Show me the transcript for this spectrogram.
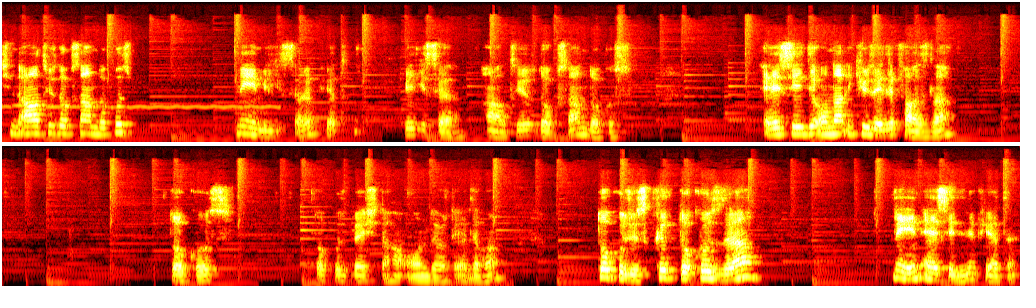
Şimdi 699 neyin bilgisayarı fiyatı? Bilgisayarın 699. LCD ondan 250 fazla. 9 9 5 daha 14 elde var. 949 lira neyin LCD'nin fiyatı.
